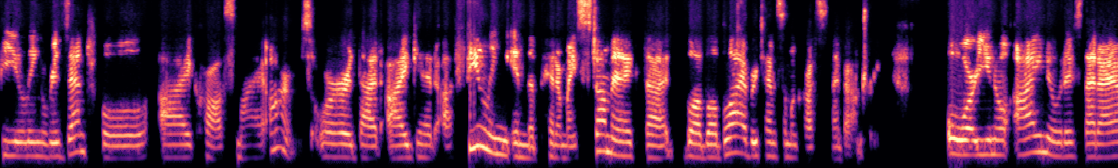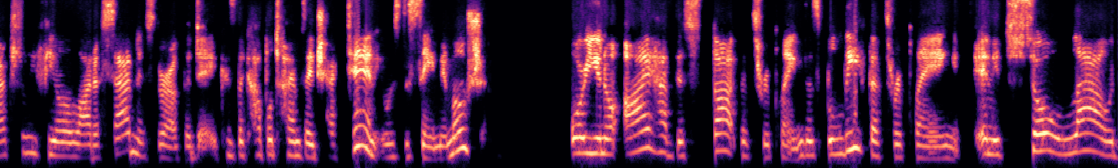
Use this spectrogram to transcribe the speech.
feeling resentful, I cross my arms, or that I get a feeling in the pit of my stomach that blah, blah, blah every time someone crosses my boundary. Or, you know, I notice that I actually feel a lot of sadness throughout the day because the couple times I checked in, it was the same emotion. Or, you know, I have this thought that's replaying, this belief that's replaying, and it's so loud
